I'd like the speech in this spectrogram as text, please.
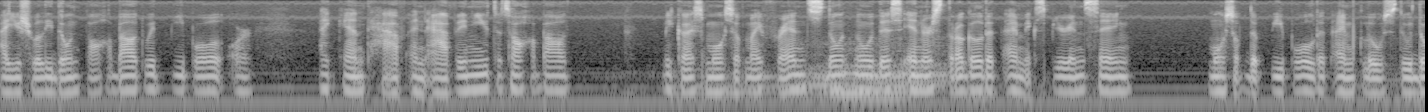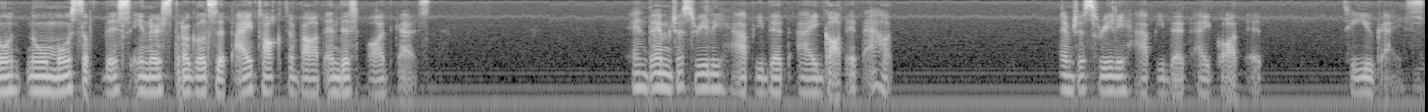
I usually don't talk about with people or I can't have an avenue to talk about because most of my friends don't know this inner struggle that I'm experiencing. Most of the people that I'm close to don't know most of these inner struggles that I talked about in this podcast. And I'm just really happy that I got it out. I'm just really happy that I got it to you guys.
